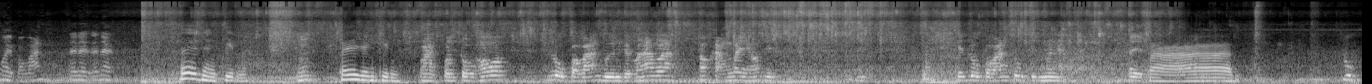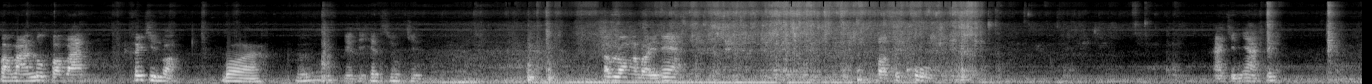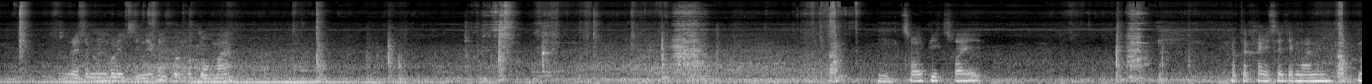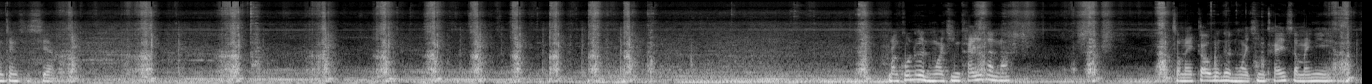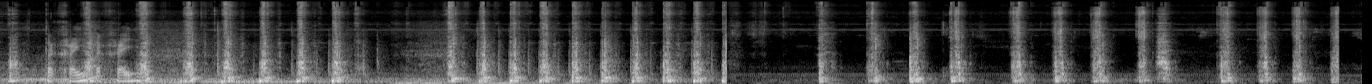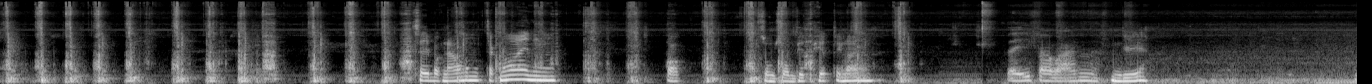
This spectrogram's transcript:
ห้อยประวันได้ได้ได้ได้เฮ้ยยังกินอะอืมเฮ้ยยังกินว่าคนโตเขาลูกประวันบืนกันมาว่าเขาขังไว้เขาสิเจ็ดลูกประวันสู้กินมันเนี่ยได้ปลาลูกประวันลูกประวันเคยกินบ่บ่อเออเดี๋ยวที่เฮ็ดสู้กินรับรองอร่อยแน่ต่อสักครู่หากินยากดิสมัยสมัยบริกินได้ขั้นคนประตกมาอืม ซอยพริกซอยมาตะไคร้ใส่จากหนั้นงมันจังสิเสียบบางคนเอื่นหัวชิงไข่กันนะสมัยเก่าคนเอื่นหัวชิงไข่สมัยนี้ตะไคร้ตะไคร้ ใส่บักน้ำน้ำจักหน้อยหนึงออกสมๆเผ็ดๆจักหน้อยหนึงใส่ปลาหวานน่ะเดี๋ยว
